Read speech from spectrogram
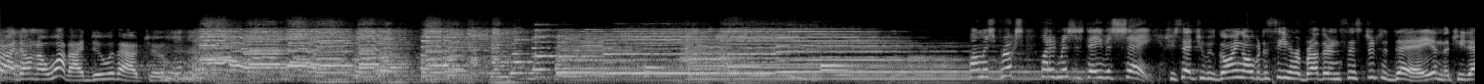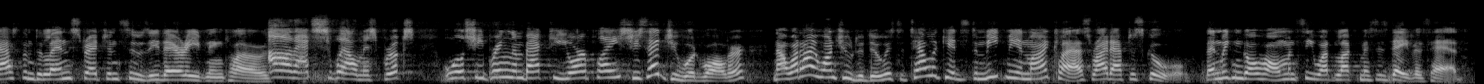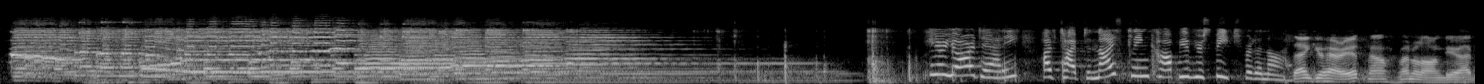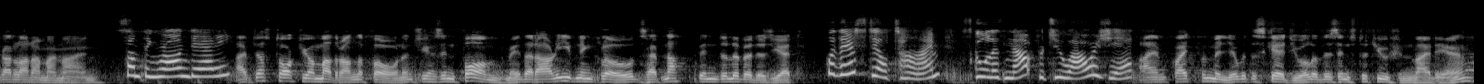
I don't know what I'd do without you. Well, Miss Brooks, what did Mrs. Davis say? She said she was going over to see her brother and sister today and that she'd asked them to lend Stretch and Susie their evening clothes. Oh, that's swell, Miss Brooks. Will she bring them back to your place? She said she would, Walter. Now, what I want you to do is to tell the kids to meet me in my class right after school. Then we can go home and see what luck Mrs. Davis had. Here you are, Daddy. I've typed a nice, clean copy of your speech for tonight. Thank you, Harriet. Now, run along, dear. I've got a lot on my mind. Something wrong, Daddy? I've just talked to your mother on the phone, and she has informed me that our evening clothes have not been delivered as yet. Well, there's still time. School isn't out for two hours yet. I am quite familiar with the schedule of this institution, my dear.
